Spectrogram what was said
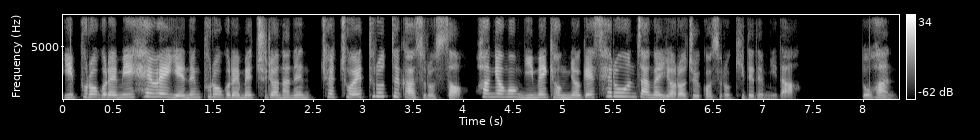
이 프로그램이 해외 예능 프로그램에 출연하는 최초의 트로트 가수로서 황영욱님의 경력에 새로운 장을 열어줄 것으로 기대됩니다. 또한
